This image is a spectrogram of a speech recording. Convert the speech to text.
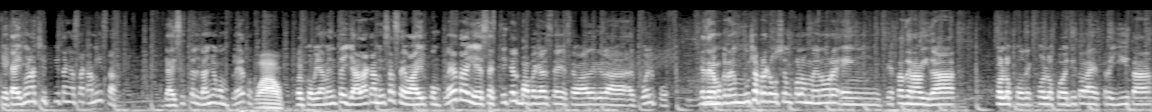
que caiga una chispita en esa camisa, ya hiciste el daño completo. Wow. Porque obviamente ya la camisa se va a ir completa y ese sticker va a pegarse, se va a adherir a- al cuerpo. Que tenemos que tener mucha precaución con los menores en fiestas de Navidad, con los, co- con los cohetitos, las estrellitas.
